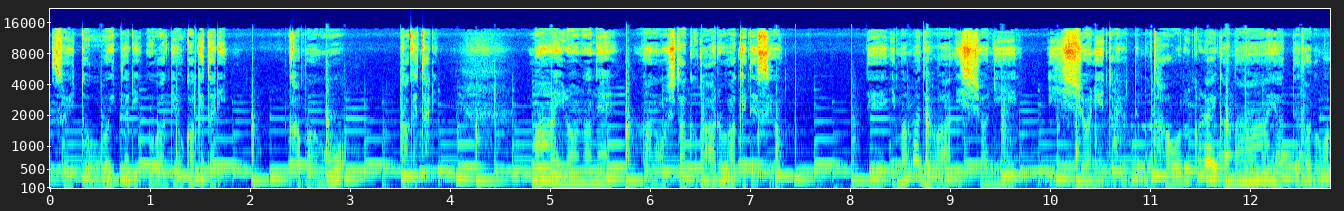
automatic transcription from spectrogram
水筒を置いたり上着をかけたりカバンをですよ。で今までは一緒に一緒にと言ってもタオルぐらいかなやってたのは。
